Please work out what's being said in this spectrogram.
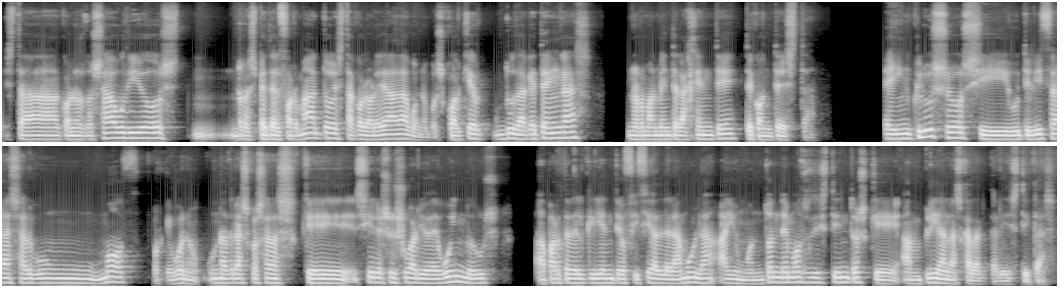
está con los dos audios, respeta el formato, está coloreada. Bueno, pues cualquier duda que tengas, normalmente la gente te contesta. E incluso si utilizas algún mod, porque bueno, una de las cosas que si eres usuario de Windows, aparte del cliente oficial de la mula, hay un montón de mods distintos que amplían las características.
